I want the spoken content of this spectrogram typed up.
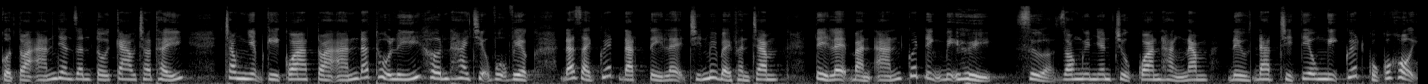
của Tòa án Nhân dân tối cao cho thấy, trong nhiệm kỳ qua, tòa án đã thụ lý hơn 2 triệu vụ việc, đã giải quyết đạt tỷ lệ 97%, tỷ lệ bản án quyết định bị hủy sửa do nguyên nhân chủ quan hàng năm đều đạt chỉ tiêu nghị quyết của Quốc hội.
